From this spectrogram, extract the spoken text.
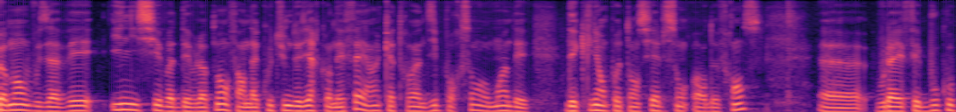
comment vous avez initié votre développement. Enfin, on a coutume de dire qu'en effet, 90% hein, au moins des, clients potentiels sont hors de France. Euh, vous l'avez fait beaucoup,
